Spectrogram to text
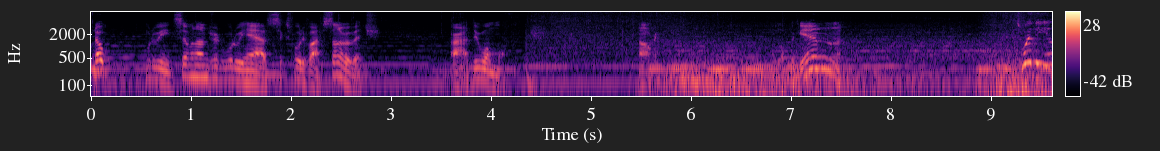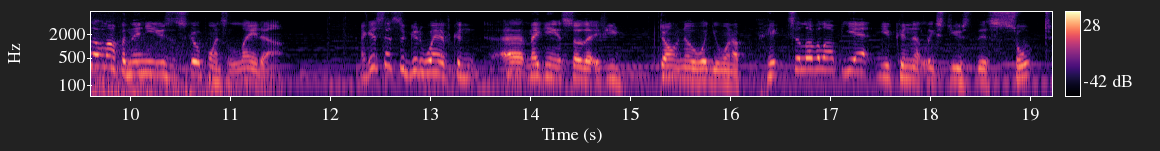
Nope. What do we need? 700, what do we have? 645, son of a bitch. Alright, do one more. Okay. Level up again. It's whether you level up and then you use the skill points later. I guess that's a good way of uh, making it so that if you don't know what you want to pick to level up yet, you can at least use this sort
